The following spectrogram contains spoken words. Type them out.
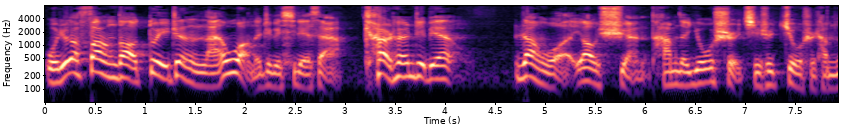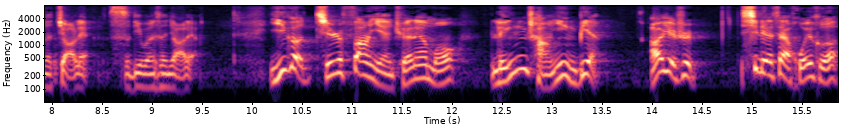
我觉得放到对阵篮网的这个系列赛啊，凯尔特人这边让我要选他们的优势，其实就是他们的教练史蒂文森教练。一个其实放眼全联盟，临场应变，而且是系列赛回合。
